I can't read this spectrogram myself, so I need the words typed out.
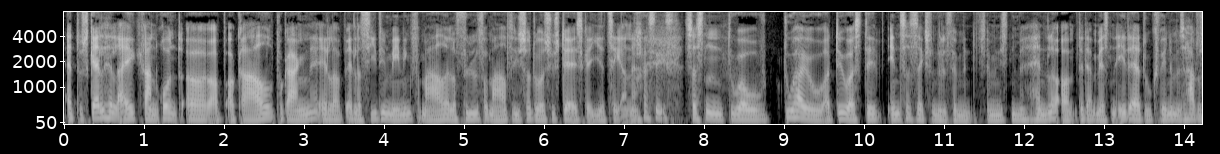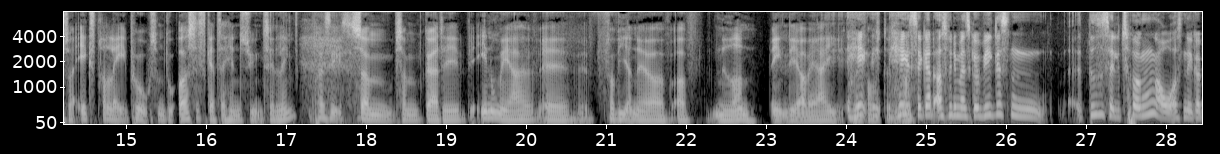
at du skal heller ikke rende rundt og, og, og græde på gangene, eller, eller sige din mening for meget, eller fylde for meget, fordi så er du også hysterisk og irriterende. Præcis. Så sådan, du er jo du har jo, og det er jo også det intersektionelle femi- feminisme handler om, det der med sådan, et er, at du er kvinde, men så har du så ekstra lag på, som du også skal tage hensyn til, ikke? Præcis. Som, som gør det endnu mere øh, forvirrende og, og nederen egentlig at være i. Helt, helt sikkert. Også fordi man skal jo virkelig sådan øh, bide sig selv i tungen over sådan ikke at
